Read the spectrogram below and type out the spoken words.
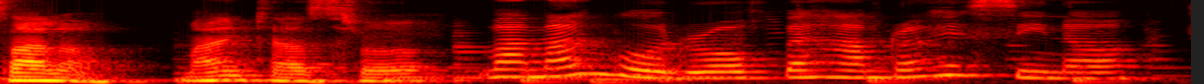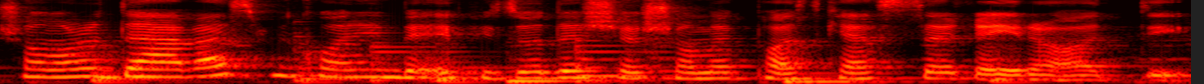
سلام من کسرا. و من گلرخ به همراه سینا شما رو دعوت می‌کنیم به اپیزود ششم پادکست غیرعادی.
